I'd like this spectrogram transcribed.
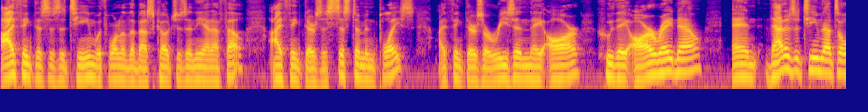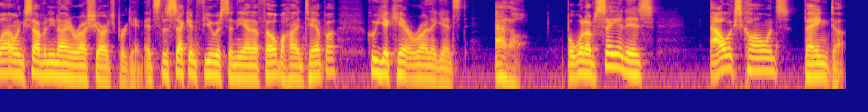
I think this is a team with one of the best coaches in the NFL. I think there's a system in place. I think there's a reason they are who they are right now. And that is a team that's allowing 79 rush yards per game. It's the second fewest in the NFL behind Tampa, who you can't run against at all. But what I'm saying is, Alex Collins banged up.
